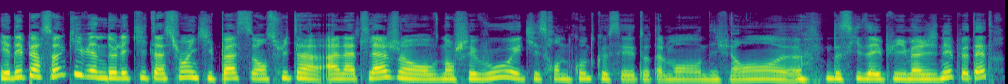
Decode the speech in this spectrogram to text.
Il y a des personnes qui viennent de l'équitation et qui passent ensuite à, l'attelage en venant chez vous et qui se rendent compte que c'est totalement différent de ce qu'ils avaient pu imaginer peut-être?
